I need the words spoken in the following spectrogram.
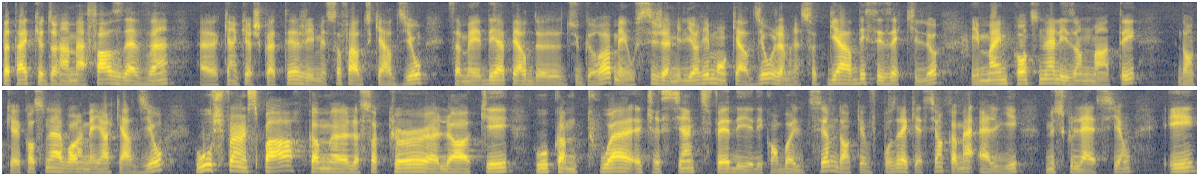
peut-être que durant ma phase d'avant, euh, quand que je cotais, j'ai aimé ça faire du cardio. Ça m'a aidé à perdre du gras, mais aussi j'ai amélioré mon cardio. J'aimerais ça garder ces acquis-là et même continuer à les augmenter. Donc, euh, continuer à avoir un meilleur cardio. Ou je fais un sport comme euh, le soccer, le hockey, ou comme toi, Christian, que tu fais des, combats ultimes. Donc, vous posez la question comment allier musculation et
